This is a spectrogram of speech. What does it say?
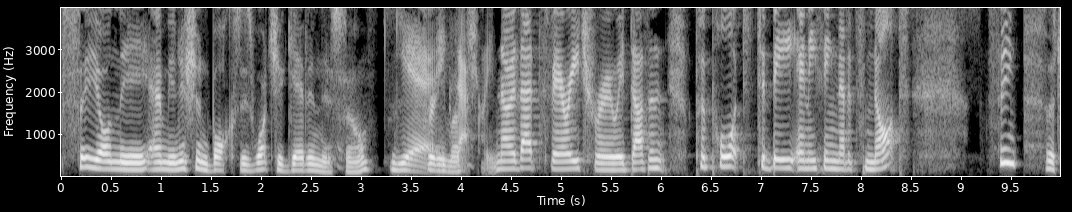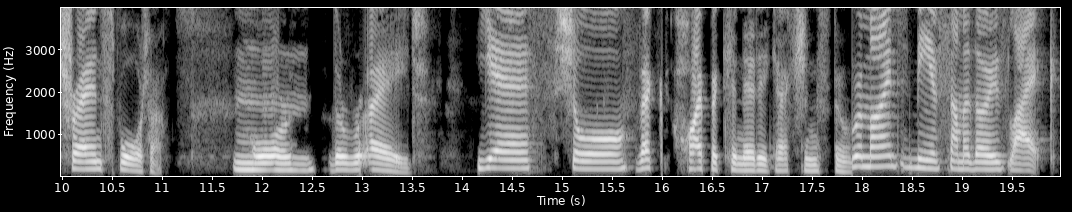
see on the ammunition box is what you get in this film. Yeah, Pretty much. exactly. No, that's very true. It doesn't purport to be anything that it's not. Think the transporter Mm. or the raid. Yes, sure. That hyperkinetic action film. reminded me of some of those like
